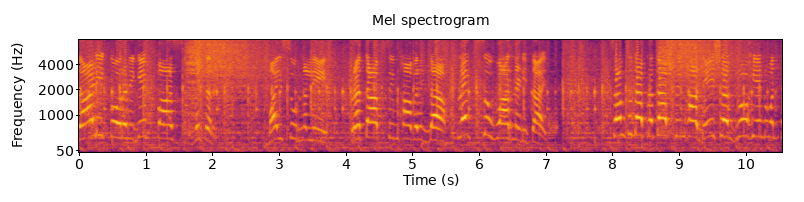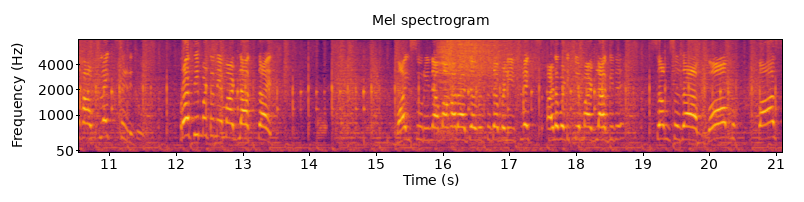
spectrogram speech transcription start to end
ದಾಳಿಕೋರರಿಗೆ ಪಾಸ್ ವಿತರಣೆ. ಮೈಸೂರಿನಲ್ಲಿ ಪ್ರತಾಪ್ ಸಿಂಹ ಫ್ಲೆಕ್ಸ್ ವಾರ್ ನಡೀತಾ ಇದೆ. ಸಂಸದ ಪ್ರತಾಪ್ ಸಿಂಹ ದೇಶ ದ್ರೋಹಿ ಎನ್ನುವಂತಹ ಫ್ಲೆಕ್ಸ್ ಹಿಡಿದು ಪ್ರತಿಭಟನೆ ಮಾಡಲಾಗ್ತಾ ಇದೆ. ಮೈಸೂರಿನ ಮಹಾರಾಜ ವೃತ್ತದ ಬಳಿ ಫ್ಲೆಕ್ಸ್ ಅಳವಡಿಕೆ ಮಾಡಲಾಗಿದೆ. ಸಂಸದ ಬಾಂಬ್ ಪಾಸ್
